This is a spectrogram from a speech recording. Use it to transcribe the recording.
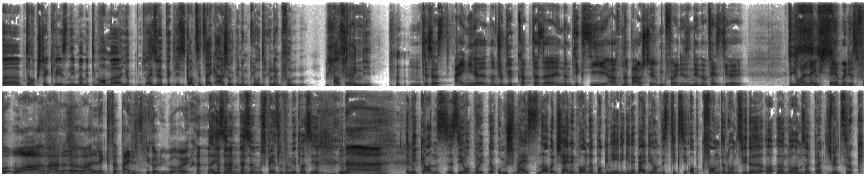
äh, dargestellt gewesen, immer mit dem Hammer. Ich hab, also ich habe wirklich das ganze Zeug auch schon in einem Klo drinnen gefunden. Außer Handy. Das heißt, eigentlich hat er dann schon Glück gehabt, dass er in einem Dixie auf einer Baustelle umgefallen ist und nicht am Festival. Das Boah, leck, stell mir das vor. Boah, war da, war leck, da beidelt mir gerade überall. Ist am, ist am Spätzle von mir passiert. Na. Nicht ganz. Sie wollten ihn umschmeißen, aber anscheinend waren ein paar Gnädige dabei, die haben das Dixie abgefangen und haben es wieder, und haben es halt praktisch wieder zurück.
